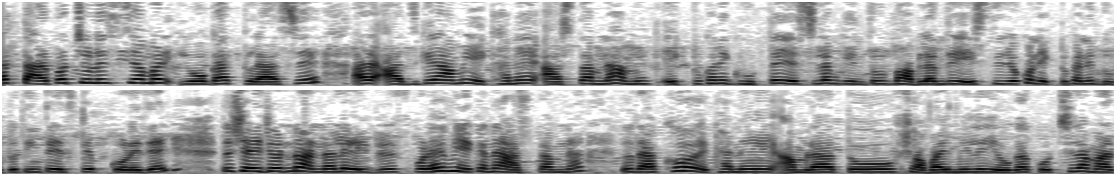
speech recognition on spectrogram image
আর তারপর চলে এসেছি আমার ইয়োগা ক্লাসে আর আজকে আমি এখানে আসতাম না, আমি একটুখানি ঘুরতে এসেছিলাম, কিন্তু ভাবলাম যে এসছি যখন একটুখানি দুটো, তিনটে স্টেপ করে যাই। তো সেই জন্য আর নাহলে এই ড্রেস পরে আমি এখানে আসতাম না। তো দেখো, এখানে আমরা তো সবাই মিলে ইয়োগা করছিলাম, আর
